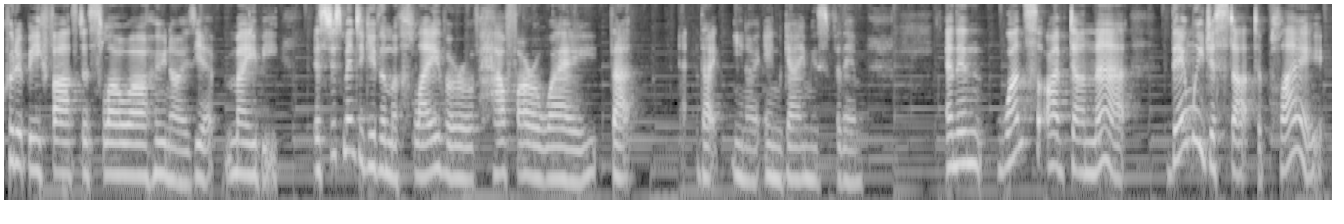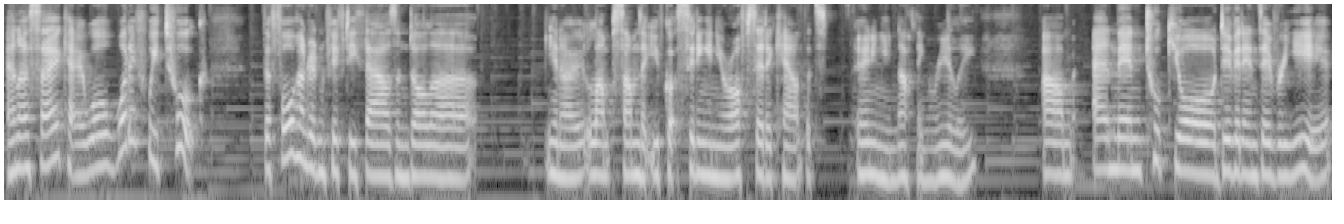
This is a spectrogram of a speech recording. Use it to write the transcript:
Could it be faster, slower? Who knows? Yeah, maybe. It's just meant to give them a flavor of how far away that that you know end game is for them. And then once I've done that, then we just start to play. And I say, okay, well, what if we took the $450,000 you know, lump sum that you've got sitting in your offset account that's earning you nothing really, um, and then took your dividends every year,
